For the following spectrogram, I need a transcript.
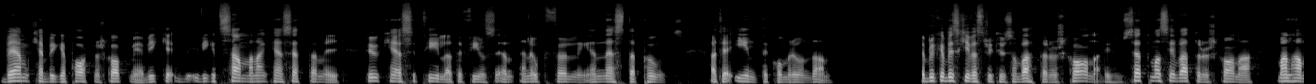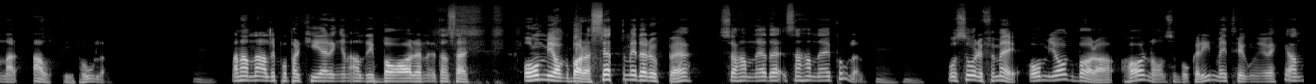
Vem kan jag bygga partnerskap med? Vilket, vilket sammanhang kan jag sätta mig i? Hur kan jag se till att det finns en, en uppföljning, en nästa punkt, att jag inte kommer undan? Jag brukar beskriva struktur som vattenrutschkana. Liksom, sätter man sig i en vattenrutschkana, man hamnar alltid i poolen. Mm. Man hamnar aldrig på parkeringen, aldrig i baren, utan så här, om jag bara sätter mig där uppe så hamnar jag, där, så hamnar jag i poolen. Mm. Och så är det för mig. Om jag bara har någon som bokar in mig tre gånger i veckan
